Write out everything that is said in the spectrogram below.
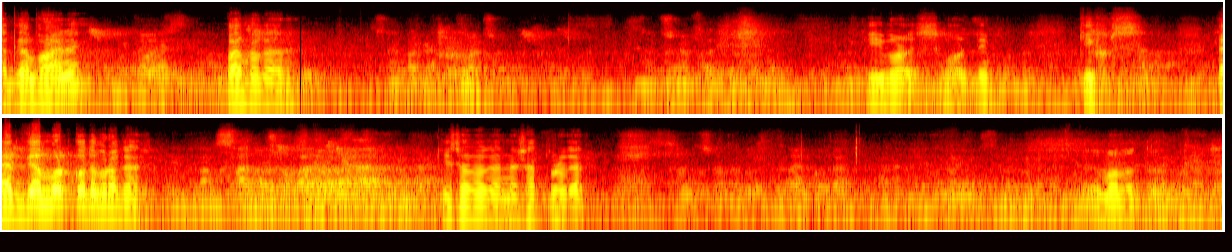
একদম ভরায় নাই? কয় প্রকার? কি ডিম। কি একদম মোট কত প্রকার? কি ছ প্রকার না সাত প্রকার? নেই।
